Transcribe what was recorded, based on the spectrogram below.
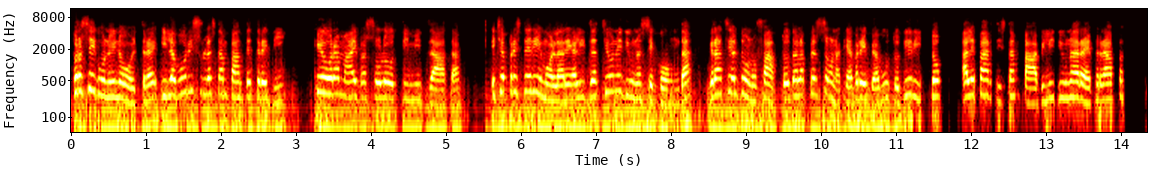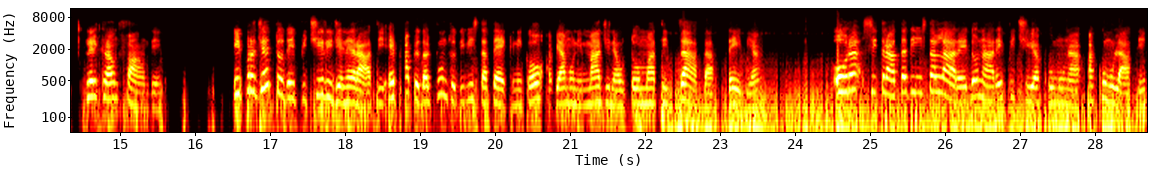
Proseguono inoltre i lavori sulla stampante 3D, che oramai va solo ottimizzata, e ci appresteremo alla realizzazione di una seconda grazie al dono fatto dalla persona che avrebbe avuto diritto alle parti stampabili di una RepRap nel crowdfunding. Il progetto dei PC rigenerati è proprio dal punto di vista tecnico, abbiamo un'immagine automatizzata Debian, ora si tratta di installare e donare i PC accumulati.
